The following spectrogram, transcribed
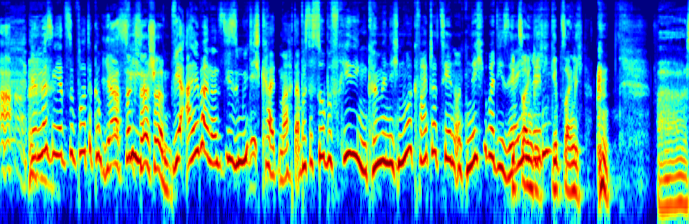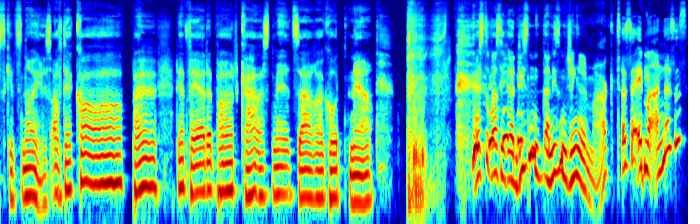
Wir müssen jetzt zu Potte kommen. Ja, Succession. Wie, wie albern uns diese Müdigkeit macht. Aber es ist so befriedigend. Können wir nicht nur Quatsch erzählen und nicht über die Serien Gibt's eigentlich, reden? gibt's eigentlich, was gibt's Neues auf der Koppel? Der Pferdepodcast mit Sarah Kuttner. Weißt du, was ich an diesem, an diesem Jingle mag? Dass er immer anders ist?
